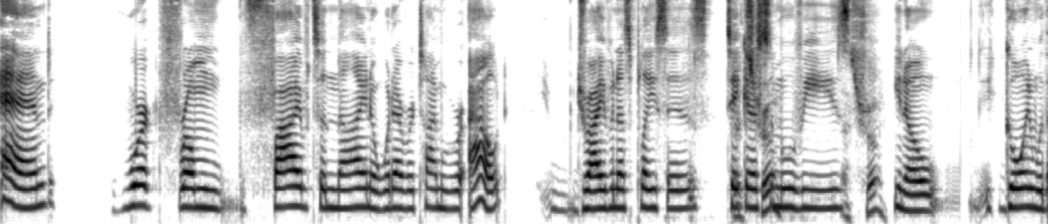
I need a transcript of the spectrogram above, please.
and worked from five to nine or whatever time we were out, driving us places, taking That's us to movies. that's true. you know, going with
